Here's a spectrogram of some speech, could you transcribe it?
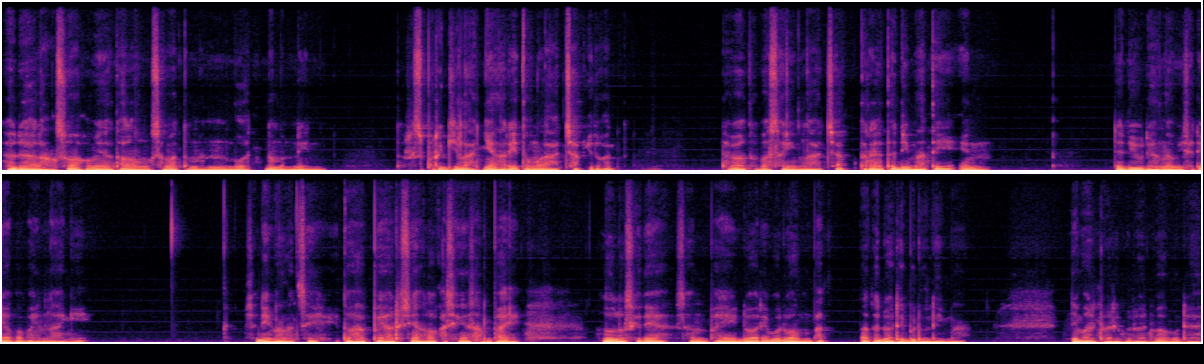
ya udah langsung aku minta tolong sama temen buat nemenin. Terus pergilah nyari itu ngelacak gitu kan. Tapi waktu pas lagi ngelacak ternyata dimatiin. Jadi udah nggak bisa diapa-apain lagi. Sedih banget sih, itu HP harusnya alokasinya sampai lulus gitu ya, sampai 2024 atau 2025. Ini baru 2022 udah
